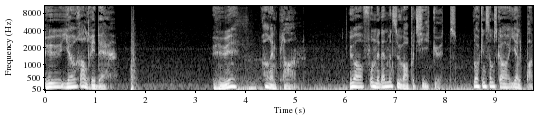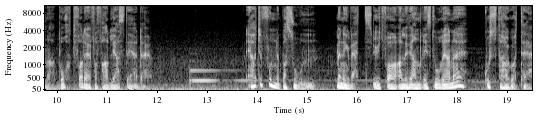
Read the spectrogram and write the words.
Hun gjør aldri det. Hun har en plan. Hun har funnet den mens hun var på kikkut. Noen som skal hjelpe henne bort fra det forferdelige stedet. Jeg har ikke funnet personen, men jeg vet ut fra alle de andre historiene hvordan det har gått til.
